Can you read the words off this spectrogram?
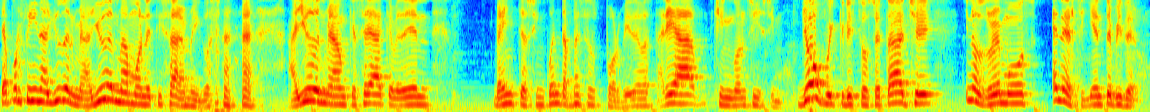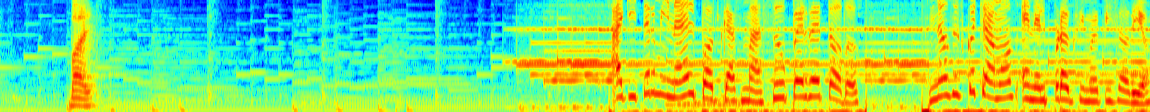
Ya por fin ayúdenme, ayúdenme a monetizar amigos. ayúdenme aunque sea que me den 20 o 50 pesos por video. Estaría chingoncísimo. Yo fui Cristo ZH y nos vemos en el siguiente video. Bye. Aquí termina el podcast más súper de todos. Nos escuchamos en el próximo episodio.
